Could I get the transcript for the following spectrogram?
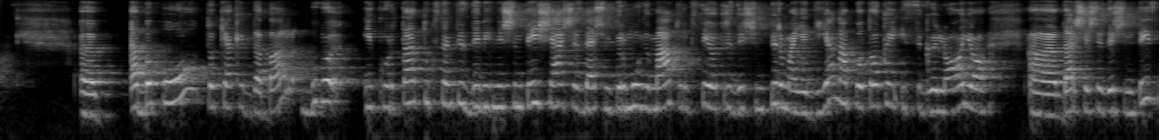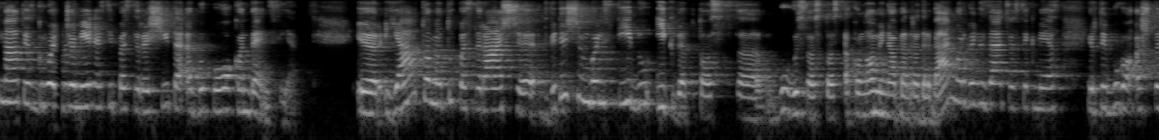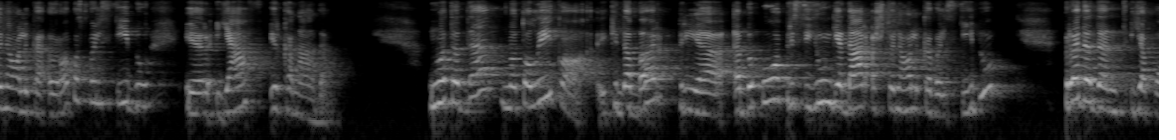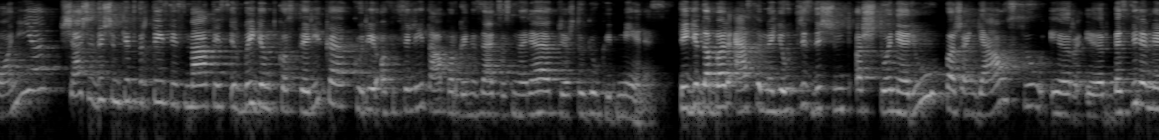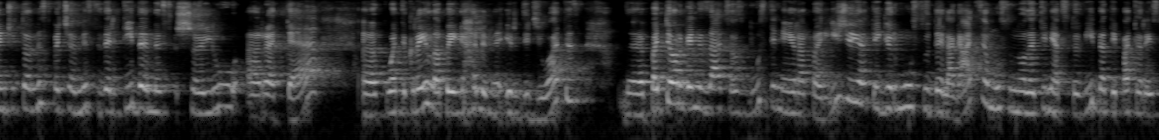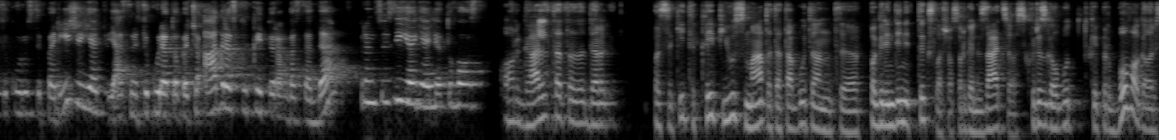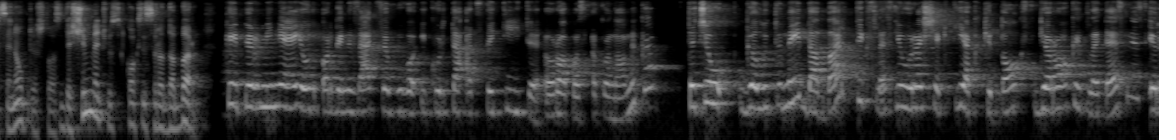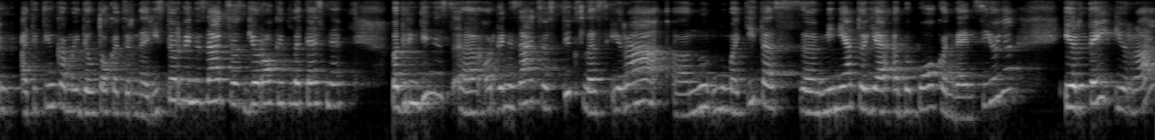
Ebpo tokia kaip dabar buvo įkurta tūkstantis devyni šimtai šešiasdešim pirmųjų metų rugsėjo trisdešim pirmąją dieną po to kai įsigaliojo dar šešiasdešimtais metais gruodžio mėnesį pasirašyta ebpo konvencija. Ir ją tuo metu pasirašė dvidešim valstybių įkvėptos buvusios tos ekonominio bendradarbiavimo organizacijos sėkmės. Ir tai buvo aštuoniolika europos valstybių ir jav ir kanada nuo tada nuo to laiko iki dabar prie ebpo prisijungė dar aštuoniolika valstybių pradedant japonija šešiasdešim ketvirtaisiais metais ir baigiant kosta rika kuri oficialiai tapo organizacijos nare prieš daugiau kaip mėnesį. Taigi dabar esame jau trisdešimt aštuonerių pažangiausių ir ir besiremiančių tomis pačiomis vertybėmis šalių rate kuo tikrai labai galime ir didžiuotis. E, pati organizacijos būstinė yra Paryžiuje, taigi ir mūsų delegacija, mūsų nuolatinė atstovybė taip pat yra įsikūrusi Paryžiuje. Esame įsikūrę tuo pačiu adresu kaip ir ambasada Prancūzijoje, Lietuvos. Ar galite tada dar pasakyti, kaip jūs matote tą būtent e, pagrindinį tikslą šios organizacijos, kuris galbūt kaip ir buvo, gal ir seniau prieš tuos dešimtmečius, koks jis yra dabar? Kaip ir minėjau, organizacija buvo įkurta atstatyti Europos ekonomiką, tačiau galutinai dabar tikslas jau yra šiek tiek kitoks, gerokai platesnis ir atitinkamai dėl to, kad ir narystė organizacijos gerokai platesnė pagrindinis e, organizacijos tikslas yra nu, numatytas e, minėtoje EBPO konvencijoje. Ir tai yra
